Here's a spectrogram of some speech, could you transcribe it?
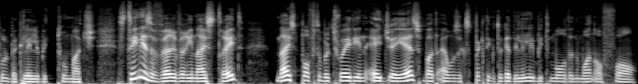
pullback a little bit too much. Still is a very, very nice trade. Nice profitable trade in HAS, but I was expecting to get a little bit more than 104.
